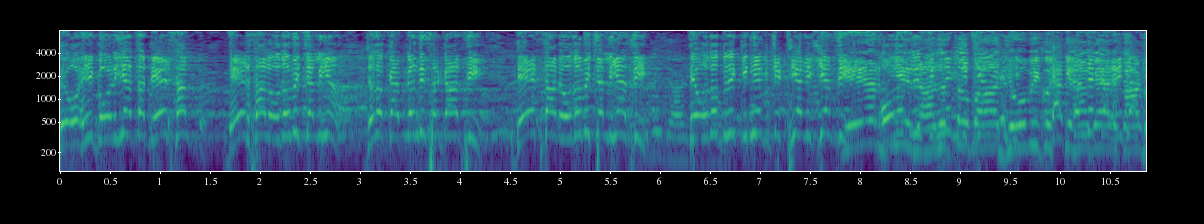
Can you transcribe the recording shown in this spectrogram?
ਨੇ ਉਹੀ ਗੋਲੀਆਂ ਤਾਂ ਡੇਢ ਸਾਲ ਡੇਢ ਸਾਲ ਉਦੋਂ ਵੀ ਚੱਲੀਆਂ ਜਦੋਂ ਕੈਪਟਨ ਦੀ ਸਰਕਾਰ ਸੀ। ਡੇਢ ਸਾਲ ਉਦੋਂ ਵੀ ਚੱਲੀਆਂ ਸੀ। ਤੇ ਉਦੋਂ ਤੁਸੀਂ ਕਿੰਨੀਆਂ ਚਿੱਠੀਆਂ ਲਿਖੀਆਂ ਸੀ? ਦੀ ਉਦੋਂ ਇਜਾਜ਼ਤ ਤੋਂ ਬਾਅਦ ਜੋ ਵੀ ਕੈਪਟਨ ਕਿਹਾ ਦੇ ਗਿਆ ਘਰੇ ਜਾ ਰਿਕਾਰਡ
